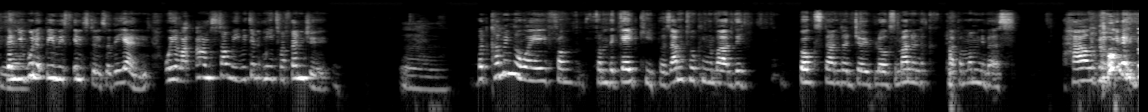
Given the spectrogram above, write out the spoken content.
then you wouldn't be in this instance at the end where you're like i'm sorry we didn't mean to offend you Mm. But coming away from from the gatekeepers, I'm talking about the bog standard Joe Bloggs, the man on the Clapham omnibus. How do you on the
